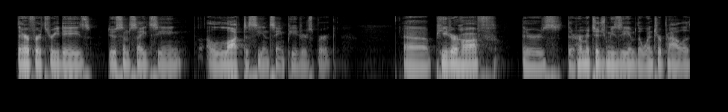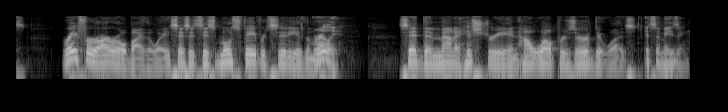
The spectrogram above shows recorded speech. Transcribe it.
there for three days, do some sightseeing, a lot to see in St. Petersburg. Uh, Peterhof, there's the Hermitage Museum, the Winter Palace. Ray Ferraro, by the way, says it's his most favorite city of them all. Really, Said the amount of history and how well preserved it was. it's amazing.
